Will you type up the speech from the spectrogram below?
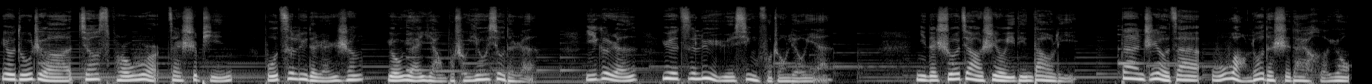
有读者 Jasper Word 在视频：不自律的人生永远养不出优秀的人。一个人越自律越幸福中留言。你的说教是有一定道理，但只有在无网络的时代合用。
